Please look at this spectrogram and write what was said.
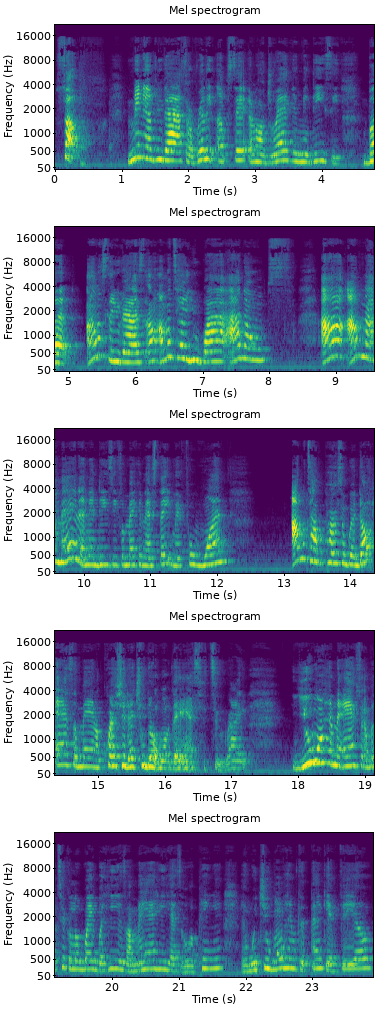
So, many of you guys are really upset are dragging Mendeecees. But honestly, you guys, I- I'm gonna tell you why I don't. I, I'm not mad at Mendeecees for making that statement. For one, I'm the type of person where don't ask a man a question that you don't want the answer to, right? You want him to answer a particular way, but he is a man. He has an opinion, and what you want him to think and feel,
